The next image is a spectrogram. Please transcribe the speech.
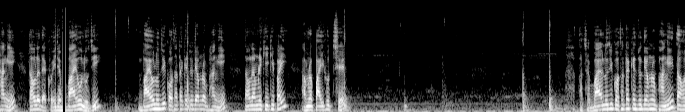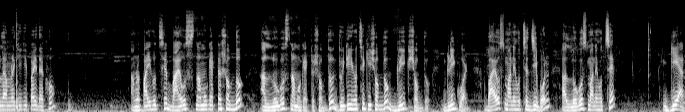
ভাঙি, তাহলে দেখো, এই যে বায়োলজি বায়োলজি কথাটাকে যদি আমরা ভাঙি, তাহলে আমরা কি কি পাই? আমরা পাই হচ্ছে আচ্ছা বায়োলজি কথাটাকে যদি আমরা ভাঙি, তাহলে আমরা কি কি পাই দেখো? আমরা পাই হচ্ছে বায়োস নামক একটা শব্দ আর লোগোস নামক একটা শব্দ। দুইটিই হচ্ছে কি শব্দ? গ্রিক শব্দ গ্রিক ওয়ার্ড বায়োস মানে হচ্ছে জীবন আর লোগোস মানে হচ্ছে জ্ঞান।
